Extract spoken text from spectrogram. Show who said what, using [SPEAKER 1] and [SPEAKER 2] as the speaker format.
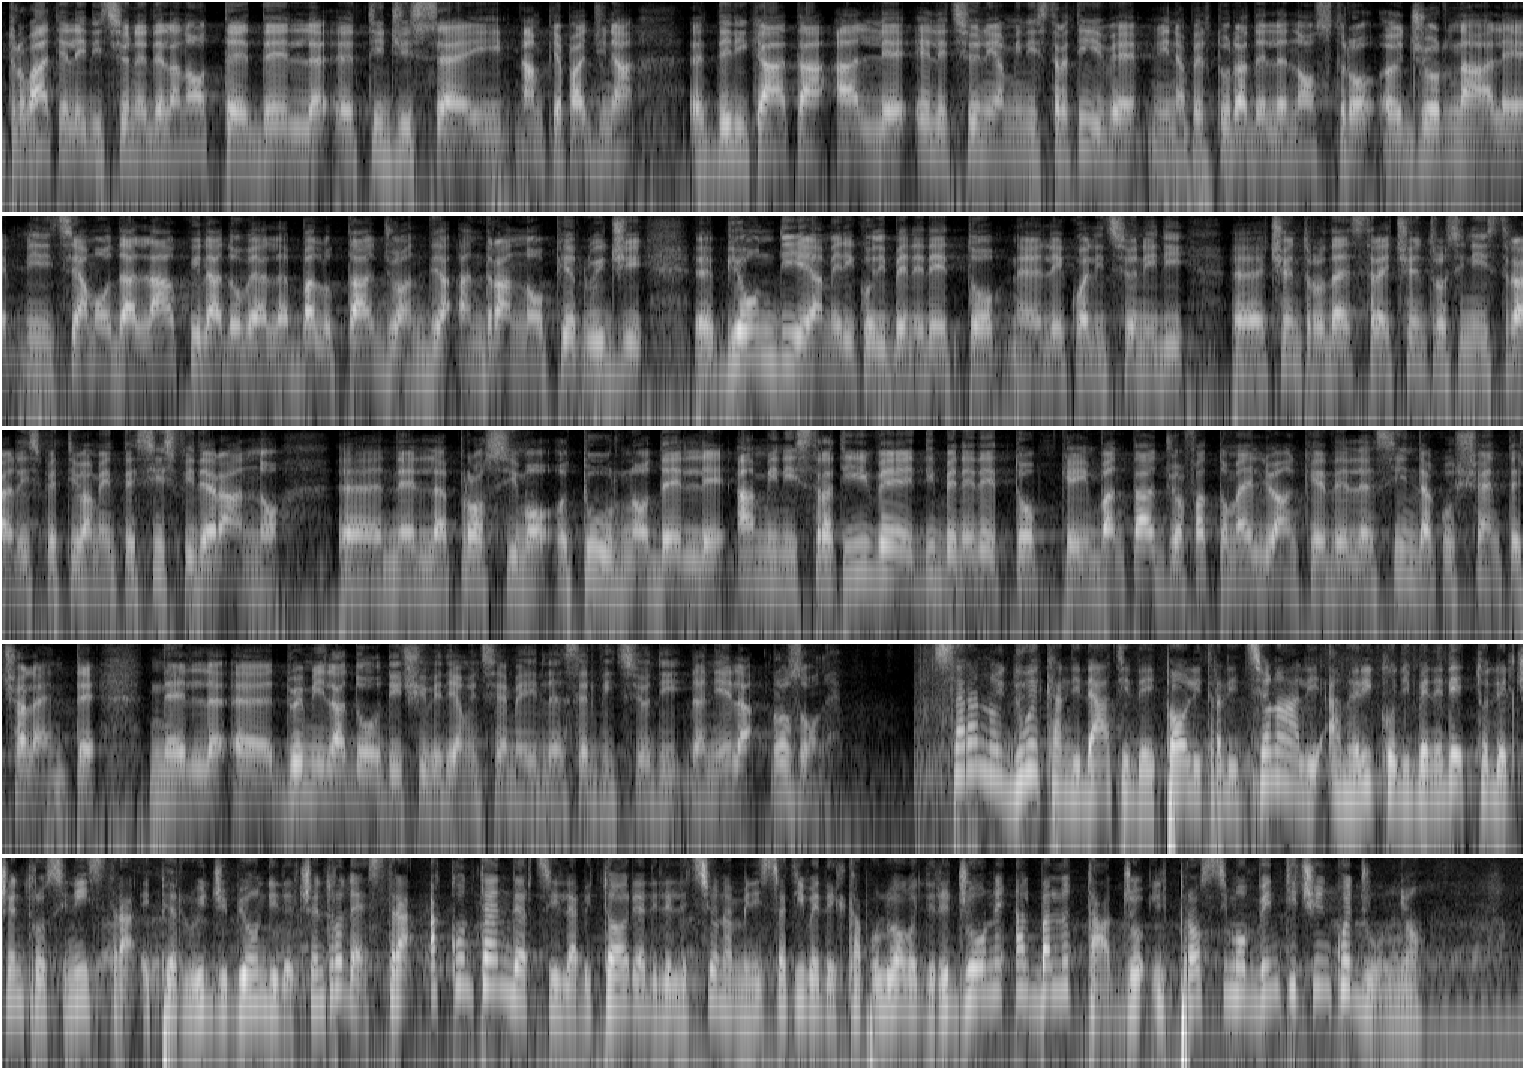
[SPEAKER 1] Bentrovati all'edizione della notte del eh, TG6, ampia pagina eh, dedicata alle elezioni amministrative in apertura del nostro eh, giornale. Iniziamo dall'Aquila dove al ballottaggio and andranno Pierluigi Biondi e Americo Di Benedetto. Le coalizioni di centrodestra e centrosinistra rispettivamente si sfideranno eh, nel prossimo turno delle amministrative. Di Benedetto che in vantaggio ha fatto meglio anche del sindaco uscente Cialente nel eh, 2012 vediamo insieme il servizio di Daniela Rosone.
[SPEAKER 2] Saranno i due candidati dei poli tradizionali, Americo Di Benedetto del centro-sinistra e Pierluigi Biondi del centro-destra, a contendersi la vittoria delle elezioni amministrative del capoluogo di regione al ballottaggio il prossimo 25 giugno.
